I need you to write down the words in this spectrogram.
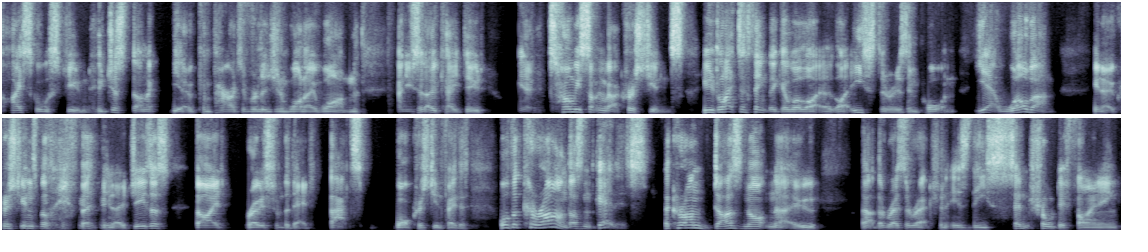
high school student who just done a, you know, comparative religion 101, and you said, okay, dude, you know, tell me something about Christians. You'd like to think they go, well, like, like Easter is important. Yeah, well done. You know, Christians believe that, you know, Jesus died, rose from the dead. That's what Christian faith is. Well, the Quran doesn't get this. The Quran does not know that the resurrection is the central defining,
